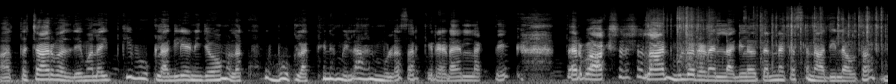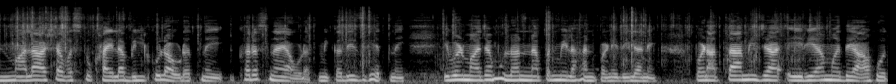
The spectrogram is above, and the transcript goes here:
आता चार वाजले. मला इतकी भूक लागली आणि जेव्हा मला खूप भूक लागते ना मी लहान मुलासारखी रडायला लागते. तर मग अक्षरशः लहान मुलं रडायला लागलं त्यांना कसं नादी लावता? मला अशा वस्तू खायला बिलकुल आवडत नाही. खरंच नाही आवडत. मी कधीच घेत नाही. इवन माझ्या मुलांना पण मी लहानपणी दिला नाही. पण आत्ता आम्ही ज्या एरियामध्ये आहोत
